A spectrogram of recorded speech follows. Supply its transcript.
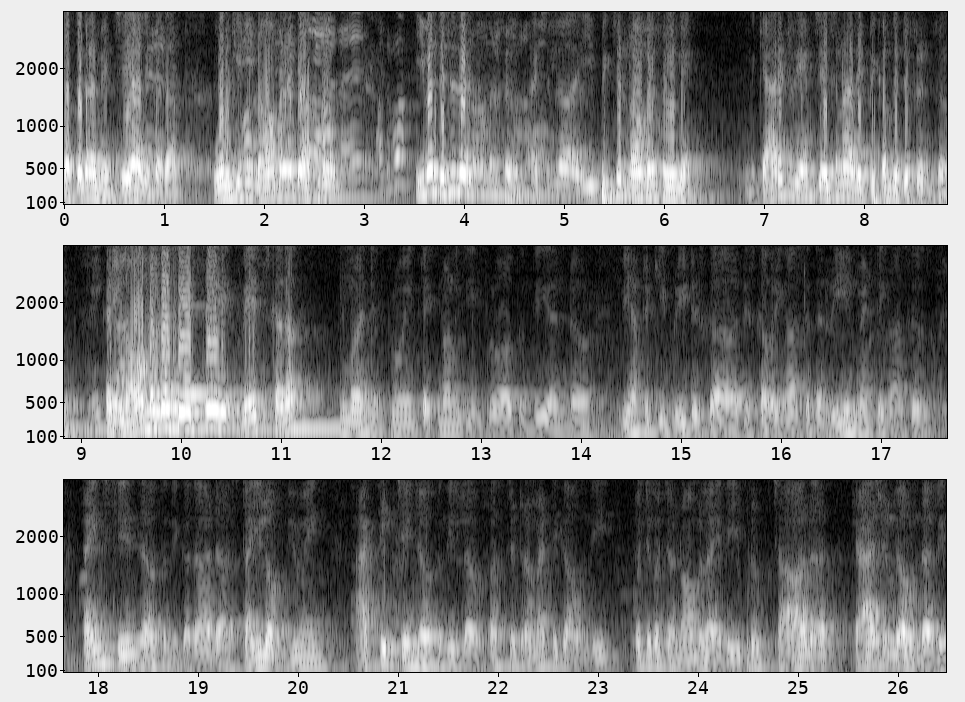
కొత్తగా మేము చేయాలి కదా. ఊరికి నార్మల్ అంటే అప్పుడు even this is a normal film యాక్చువల్గా ఈ పిక్చర్ నార్మల్ ఫిల్మే మీ క్యారెక్టర్ ఏం చేసినా అది బికమ్ ద డిఫరెంట్ ఫిల్మ్ కానీ నార్మల్గా చేస్తే వేస్ట్ కదా. సినిమా ఇస్ ఇంప్రూవింగ్ టెక్నాలజీ ఇంప్రూవ్ అవుతుంది and we have to keep రీడిస్క discovering ourselves and reinventing ourselves times change అవుతుంది కదా. Style of viewing acting change అవుతుంది ఫస్ట్ డ్రామాటిక్గా ఉంది కొంచెం కొంచెం నార్మల్ అయింది. ఇప్పుడు చాలా క్యాజువల్గా ఉండాలి.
